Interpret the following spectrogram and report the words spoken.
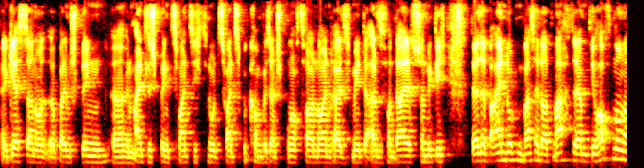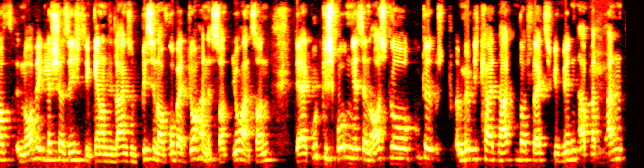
äh, gestern oder bei dem Springen, äh, im Einzelspringen 20, die Note 20 bekommen für seinen Sprung auf 239 Meter. Also von daher ist schon wirklich sehr, sehr beeindruckend, was er dort macht. Ähm, die Hoffnung aus norwegischer Sicht, die gerne die lagen so ein bisschen auf Robert Johansson, Johansson, der gut gesprungen ist in Oslo, gute Möglichkeiten hatten, dort vielleicht zu gewinnen, aber dann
